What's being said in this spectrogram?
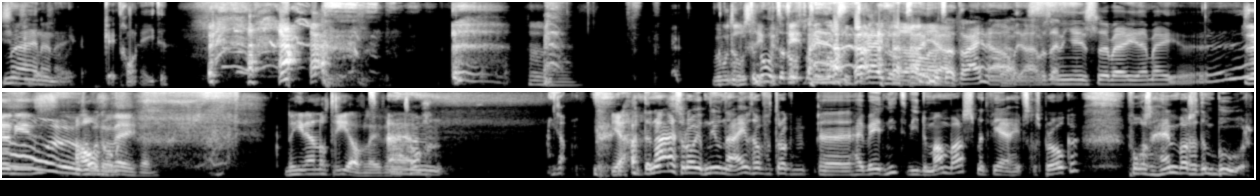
Zeelse Nee, bolus nee, nee. Ik eet gewoon eten. Oh. We moeten moeten opschieten. moeten trein halen. moet Ja. het trein halen. Ja. we zijn niet eens eh, bij... eh, bij eh, We zijn niet eens oh, halverwege. Hierna nog drie afleveringen, toch? Ehm, ja. Ja. Daarna is Roy opnieuw naar Eindhoven vertrokken. Eh, hij weet niet wie de man was met wie hij heeft gesproken. Volgens hem was het een boer.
